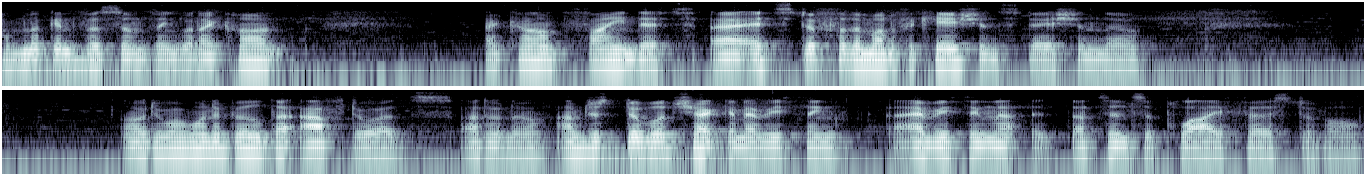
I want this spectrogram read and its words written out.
I'm looking for something, but I can't. I can't find it. Uh, it's stuff for the modification station, though. Or do I want to build that afterwards? I don't know. I'm just double checking everything, everything that that's in supply first of all.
